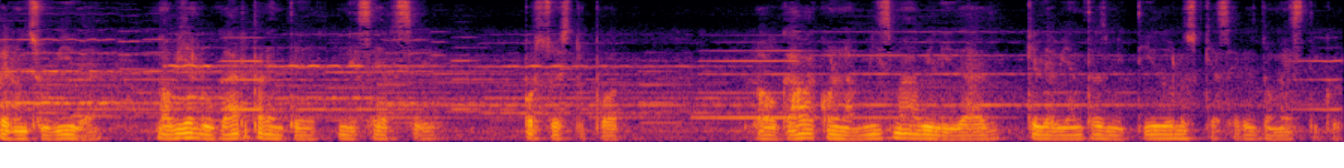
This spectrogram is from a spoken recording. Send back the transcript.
pero en su vida no había lugar para enternecerse por su estupor. Lo ahogaba con la misma habilidad que le habían transmitido los quehaceres domésticos.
